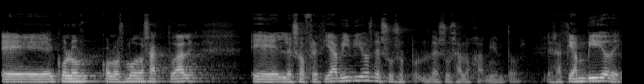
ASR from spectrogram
eh, con, los, con los modos actuales. Eh, les ofrecía vídeos de sus, de sus alojamientos. Les hacían vídeo de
